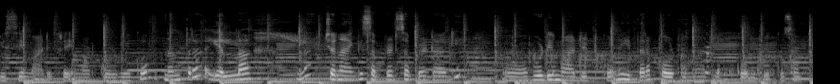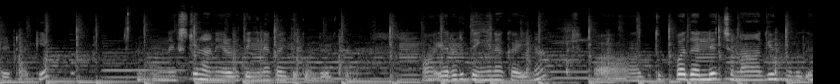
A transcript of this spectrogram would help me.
ಬಿಸಿ ಮಾಡಿ ಫ್ರೈ ಮಾಡ್ಕೊಳ್ಬೇಕು. ನಂತರ ಎಲ್ಲ ಚೆನ್ನಾಗಿ ಸಪ್ರೇಟ್ ಸಪ್ರೇಟಾಗಿ ಹುಡಿ ಮಾಡಿಟ್ಕೊಂಡು ಈ ಥರ ಪೌಡ್ರ್ ಮಾಡಿಟ್ಕೊಳ್ಬೇಕು ಸಪ್ರೇಟಾಗಿ. ನೆಕ್ಸ್ಟು ನಾನು ಎರಡು ತೆಂಗಿನಕಾಯಿ ತಗೊಂಡಿರ್ತೀನಿ. ಎರಡು ತೆಂಗಿನಕಾಯಿನ ತುಪ್ಪದಲ್ಲೇ ಚೆನ್ನಾಗಿ ಹುರಿದು,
